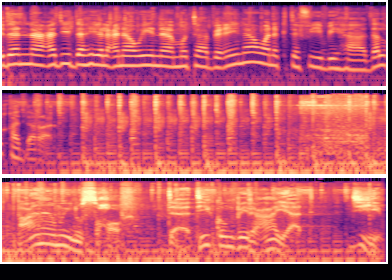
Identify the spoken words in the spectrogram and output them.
إذا عديدة هي العناوين متابعينا ونكتفي بهذا القدر. عناوين الصحف تأتيكم برعاية جيب.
